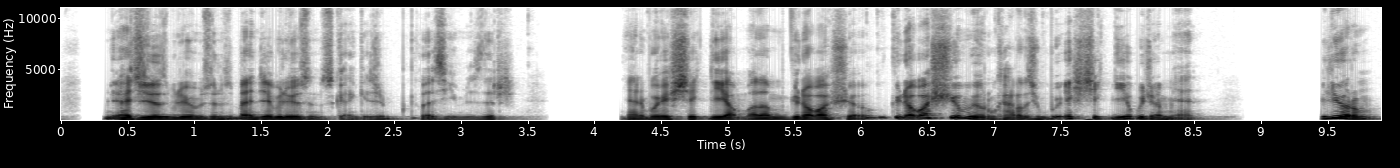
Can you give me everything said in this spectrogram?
ne açacağız biliyor musunuz? Bence biliyorsunuz kankacığım. Klasikimizdir. Yani bu eşekliği yapmadan güne başlıyor. Güne başlayamıyorum kardeşim. Bu eşekliği yapacağım yani. Biliyorum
